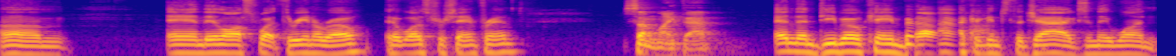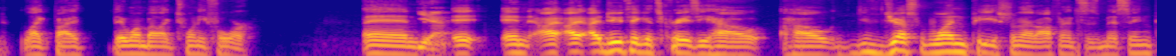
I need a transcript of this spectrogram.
Um, and they lost what three in a row it was for San Fran. Something like that. And then Deebo came back against the Jags and they won like by they won by like 24. And Yeah. it and I I- I do think it's crazy how how just one piece from that offense is missing,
